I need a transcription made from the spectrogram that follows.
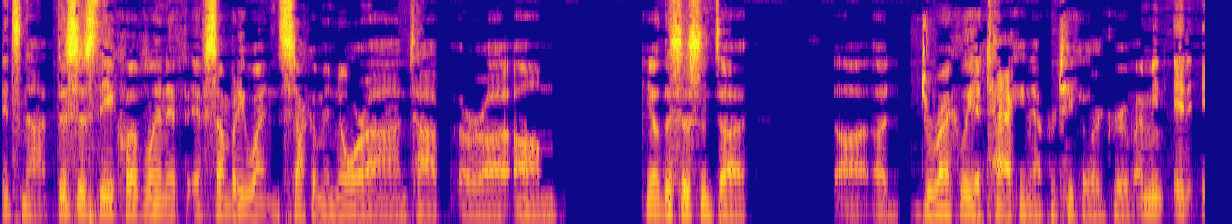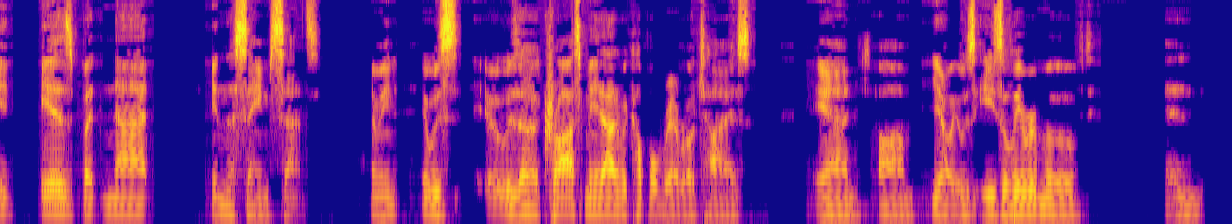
it's not. This is the equivalent if if somebody went and stuck a menorah on top or uh, um you know, this isn't uh, uh, uh directly attacking that particular group. I mean, it it is but not in the same sense. I mean, it was it was a cross made out of a couple railroad ties and um you know, it was easily removed and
